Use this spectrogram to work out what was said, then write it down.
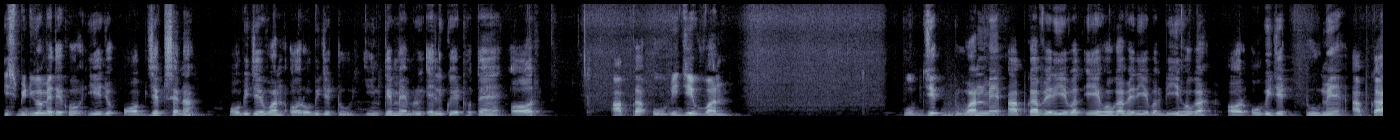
इस वीडियो में देखो, ये जो ऑब्जेक्ट्स है ना ओ बी जे वन और ओ बी जे टू इनके मेमोरी एलिक्वेट होते हैं और आपका O B J one object one में आपका वेरिएबल ए होगा वेरिएबल बी होगा और ओ बी जे टू में आपका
